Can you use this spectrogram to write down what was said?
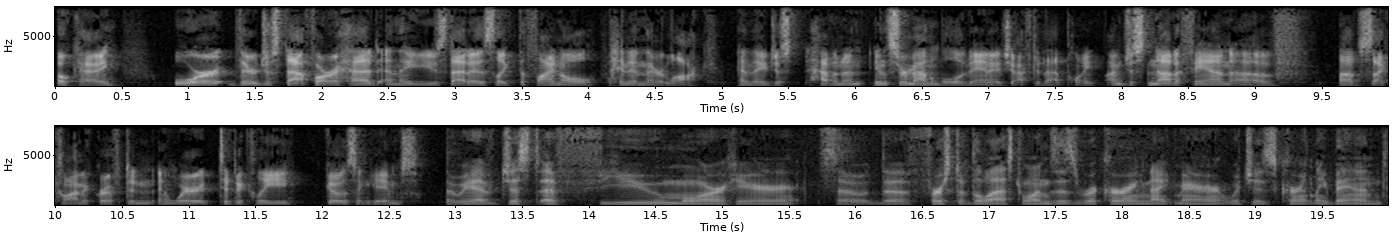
okay, or they're just that far ahead and they use that as like the final pin in their lock and they just have an insurmountable advantage after that point. I'm just not a fan of of Cyclonic Rift and, and where it typically goes in games. So we have just a few more here. So the first of the last ones is Recurring Nightmare, which is currently banned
